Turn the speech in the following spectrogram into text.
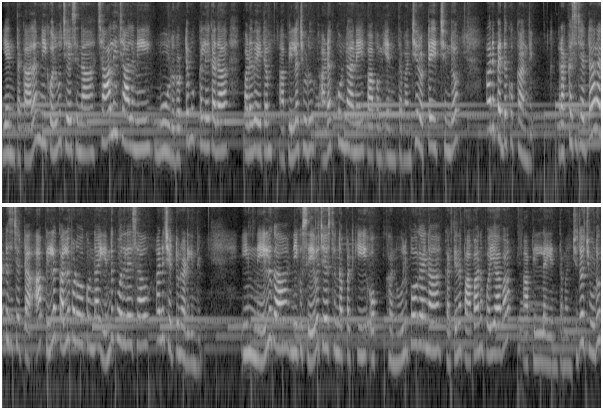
ఎంతకాలం నీ కొలువు చేసినా చాలి చాలని మూడు రొట్టె ముక్కలే కదా పడవేయటం. ఆ పిల్ల చూడు అడగకుండానే పాపం ఎంత మంచి రొట్టె ఇచ్చిందో అని పెద్ద కుక్క అంది. రక్కసి చెట్ట రక్కసి చెట్ట ఆ పిల్ల కళ్ళు పడవకుండా ఎందుకు వదిలేశావు అని చెట్టును అడిగింది. ఇన్నేళ్ళుగా నీకు సేవ చేస్తున్నప్పటికీ ఒక్క నూలు పోగైనా కట్టిన పాపాన పోయావా? ఆ పిల్ల ఎంత మంచిదో చూడు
